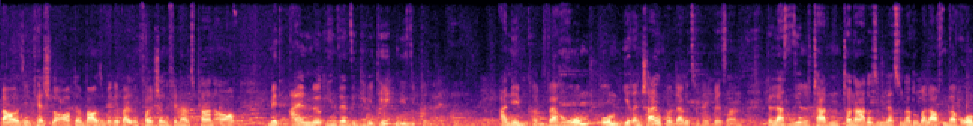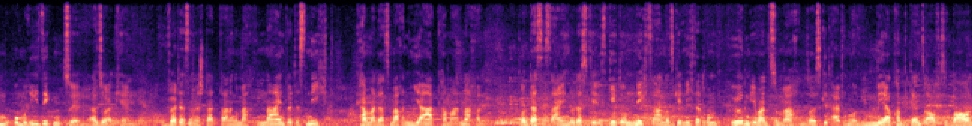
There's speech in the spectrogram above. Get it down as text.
bauen Sie einen Cashflow auf, dann bauen Sie möglicherweise einen vollständigen Finanzplan auf mit allen möglichen Sensitivitäten, die Sie annehmen können. Warum? Um Ihre Entscheidungsgrundlage zu verbessern. Dann lassen Sie eine Tornadosimulation darüber laufen. Warum? Um Risiken zu also erkennen. Wird das in der Stadtplanung gemacht? Nein, wird es nicht. Kann man das machen? Ja, kann man machen. Und das ist eigentlich nur das Thema. Es geht um nichts anderes. Es geht nicht darum, irgendjemand zu machen, sondern es geht einfach nur um mehr Kompetenz aufzubauen,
